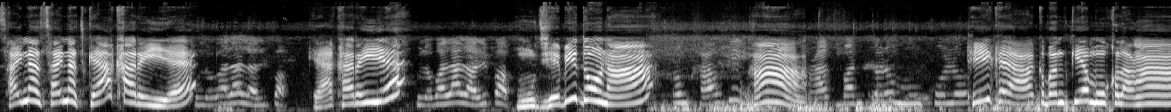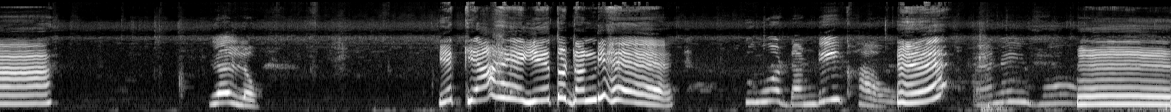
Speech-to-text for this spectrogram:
साइनाज साइनाज क्या खा रही है फूलोवाला लॉलीपॉप क्या खा रही है फूलोवाला लॉलीपॉप मुझे भी दो ना तुम खाओगी हाँ आँख बंद करो मुंह खोलो ठीक है आंख बंद किया मुंह खुला हाँ ये लो ये क्या है ये तो डंडी है तुम वो डंडी खाओ हैं? मैं नहीं हूँ হ্যাঁ।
